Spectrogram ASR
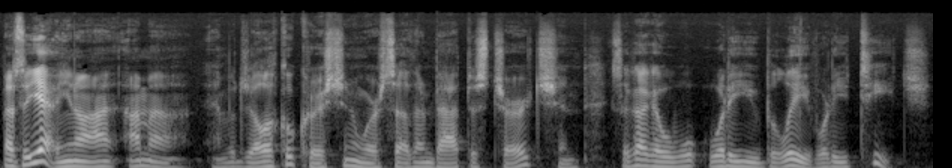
But I said, yeah, you know, I, am a evangelical Christian. We're a Southern Baptist church. And he's like, okay, what do you believe? What do you teach?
